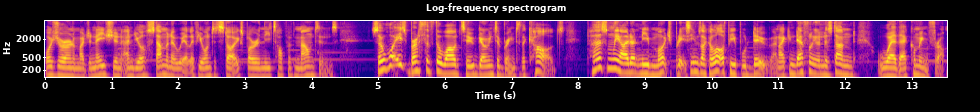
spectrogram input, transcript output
was your own imagination and your stamina wheel if you wanted to start exploring the top of mountains. So what is Breath of the Wild 2 going to bring to the cards? Personally, I don't need much, but it seems like a lot of people do, and I can definitely understand where they're coming from.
